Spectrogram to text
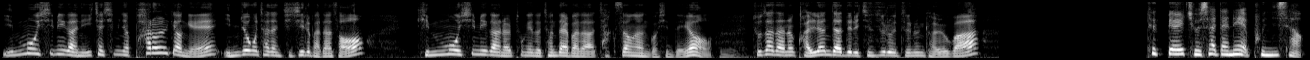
임모 심의관이 2010년 8월경에 임종훈 차장 지시를 받아서 김모 심의관을 통해서 전달받아 작성한 것인데요. 음. 조사단은 관련자들이 진술을 들은 결과 특별조사단의 분석,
